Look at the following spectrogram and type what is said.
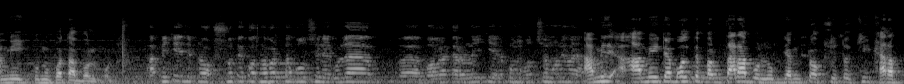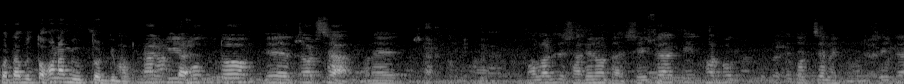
আমি কোনো কথা বলব না। আপনি কি যে টক শোতে কথাবার্তা বলছেন এগুলা বলার কারণেই কি এরকম হচ্ছে মনে হয়? আমি আমি এটা বলতে পারব তারা বলুক যে আমি টকশো তো কি খারাপ কথা বলি তখন আমি উত্তর দিব। আপনার কি মুক্ত যে চর্চা মানে বলার যে স্বাধীনতা সেইটা কি খর্ব হচ্ছে নাকি? মানে সেইটা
